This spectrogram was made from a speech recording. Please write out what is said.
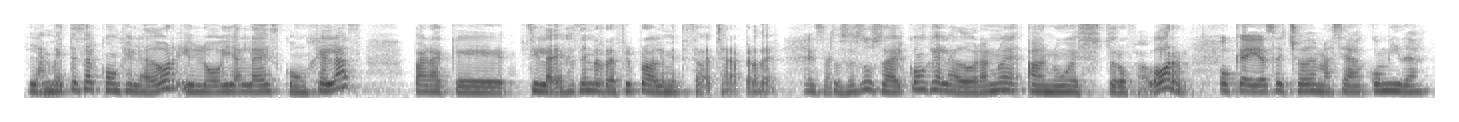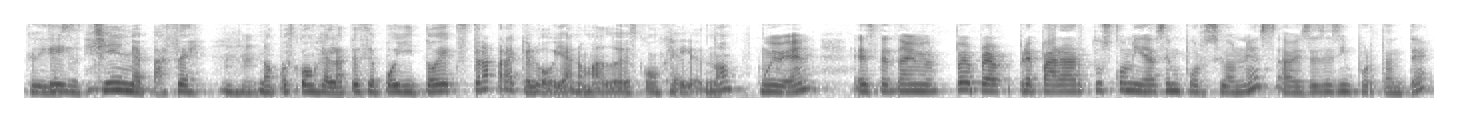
la metes al congelador y luego ya la descongelas para que si la dejas en el refri probablemente se va a echar a perder. Entonces usa el congelador a, nuestro favor. O que hayas hecho demasiada comida, que digas, chin, me pasé. No, pues congélate ese pollito extra para que luego ya nomás lo descongeles, ¿no? Muy bien. Este también preparar tus comidas en porciones, a veces es importante.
